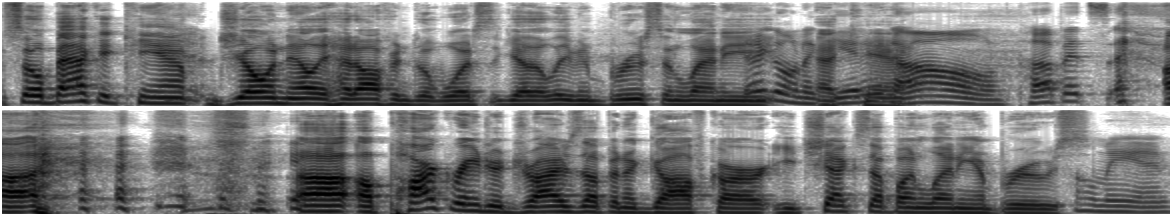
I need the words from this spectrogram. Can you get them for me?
so back at camp, Joe and Nellie head off into the woods together, leaving Bruce and Lenny They're gonna get camp. it on puppets. Uh, uh, a park ranger drives up in a golf cart. He checks up on Lenny and Bruce. oh man,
